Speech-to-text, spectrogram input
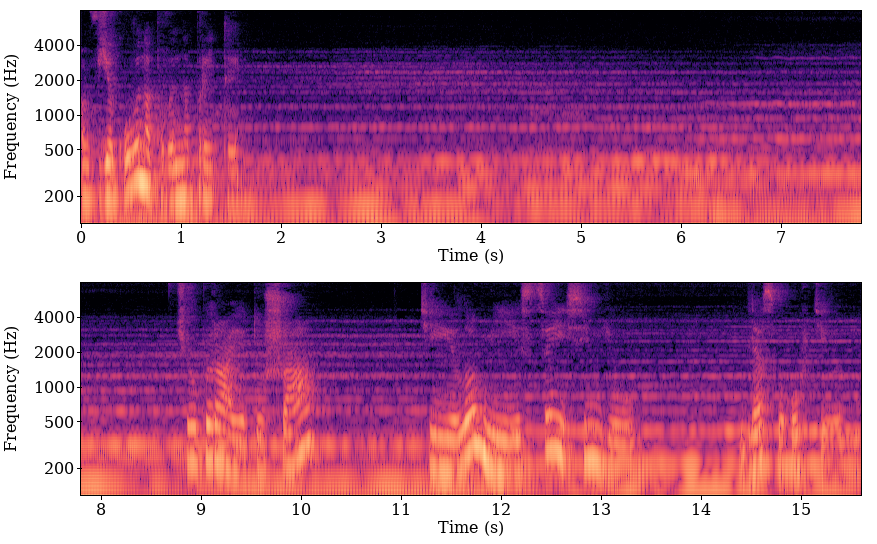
в яку вона повинна прийти? Чи обирає душа тіло, місце і сім'ю для свого втілення?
